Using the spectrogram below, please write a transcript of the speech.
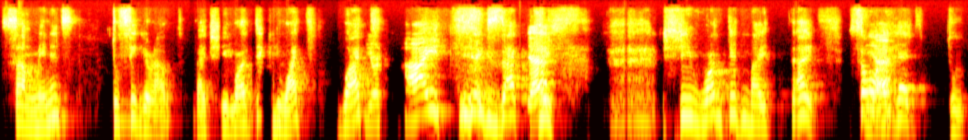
some minutes to figure out that she wanted what? What? Your tights. Exactly. Yes. She wanted my tights. So yes. I had to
